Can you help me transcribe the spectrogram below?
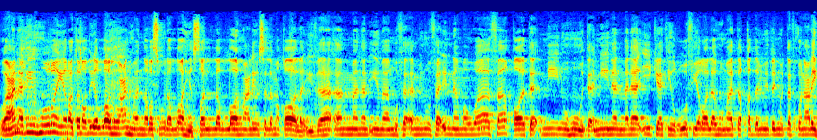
وعن أبي هريرة رضي الله عنه أن رسول الله صلى الله عليه وسلم قال إذا آمن الإمام فآمنوا فإن من وافق تأمينه تأمين الملائكة غفر له ما تقدم من ذنب متفق عليه.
